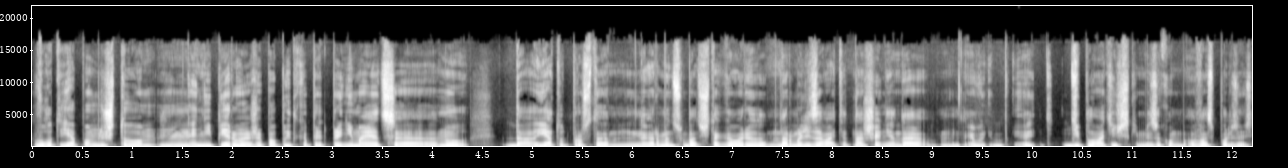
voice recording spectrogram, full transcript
Вот, я помню, что не первая же попытка предпринимается, ну, да, я тут просто, Армен Сумбатович так говорю, нормализовать отношения, да, дипломатическим языком воспользуюсь.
